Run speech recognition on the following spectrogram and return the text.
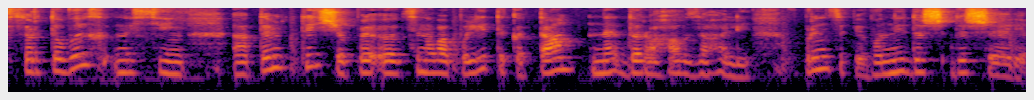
сортових насінь, тим те, що е, цінова політика там недорога взагалі. В принципі, вони дешеві.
